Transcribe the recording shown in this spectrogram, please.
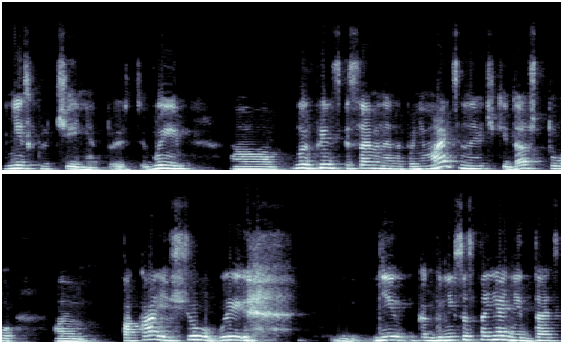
не исключение, то есть вы, а, ну в принципе сами, наверное, понимаете, новички, да, что а, пока еще вы не, как бы не в состоянии дать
